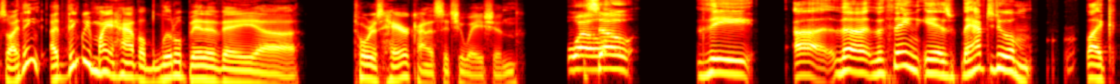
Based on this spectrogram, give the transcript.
So I think I think we might have a little bit of a uh, tortoise hare kind of situation. well, so the uh the the thing is they have to do them like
